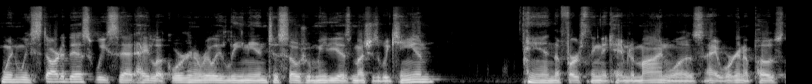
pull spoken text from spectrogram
when we started this, we said, hey, look, we're going to really lean into social media as much as we can. And the first thing that came to mind was, hey, we're going to post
